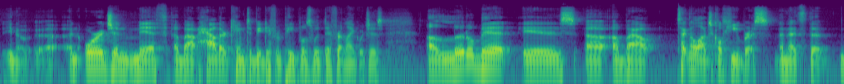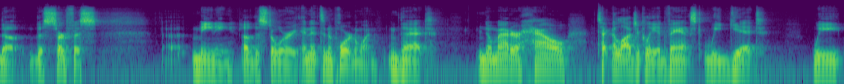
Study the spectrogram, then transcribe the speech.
you know uh, an origin myth about how there came to be different peoples with different languages. A little bit is uh, about technological hubris, and that's the the the surface uh, meaning of the story, and it's an important one that no matter how technologically advanced we get, we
